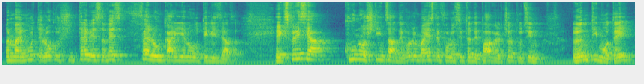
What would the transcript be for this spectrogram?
în mai multe locuri și trebuie să vezi felul în care el o utilizează. Expresia cunoștința adevărului mai este folosită de Pavel cel puțin în Timotei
